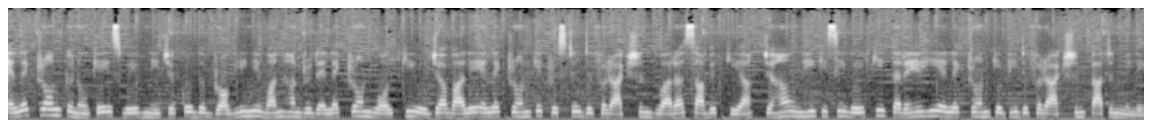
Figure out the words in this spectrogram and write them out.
इलेक्ट्रॉन कणों के इस वेव नेचर को द ब्रॉगली ने 100 इलेक्ट्रॉन वोल्ट की ऊर्जा वाले इलेक्ट्रॉन के क्रिस्टल डिफरैक्शन द्वारा साबित किया, जहाँ उन्हें किसी वेव की तरह ही इलेक्ट्रॉन के भी डिफरैक्शन पैटर्न मिले।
